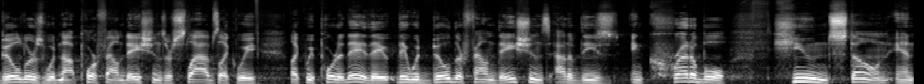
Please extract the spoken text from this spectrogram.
builders would not pour foundations or slabs like we, like we pour today. They, they would build their foundations out of these incredible hewn stone, and,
